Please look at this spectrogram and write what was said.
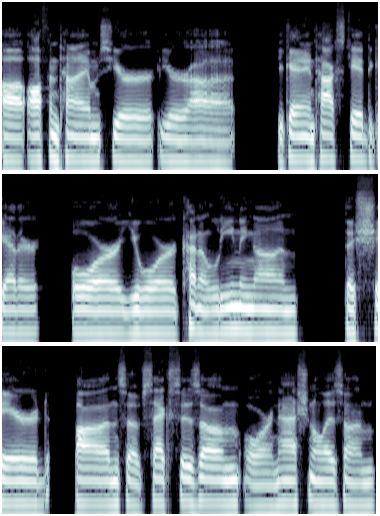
uh, oftentimes you're you're uh, you're getting intoxicated together, or you're kind of leaning on the shared bonds of sexism or nationalism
